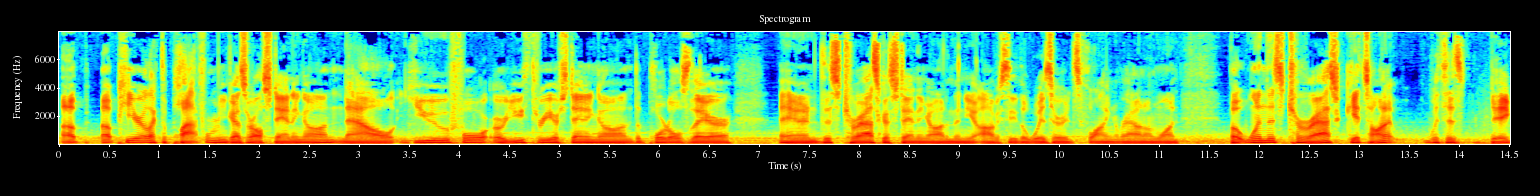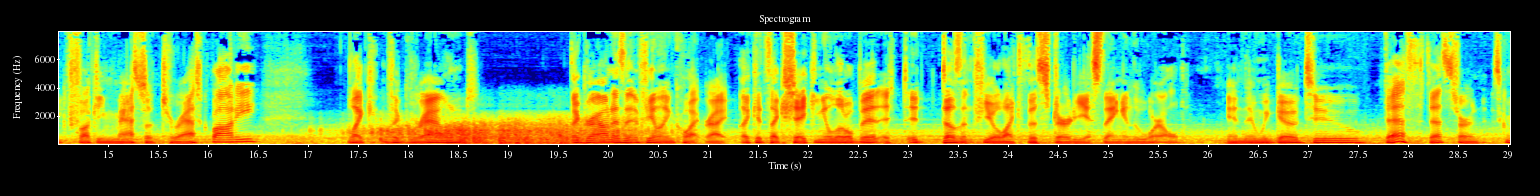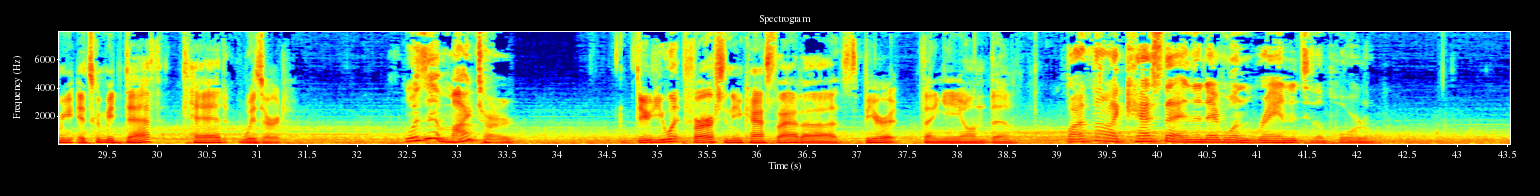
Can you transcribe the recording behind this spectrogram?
up up here, like the platform you guys are all standing on. Now you four or you three are standing on the portals there, and this Tarrasque standing on, and then you obviously the wizard's flying around on one. But when this Tarrasque gets on it with his big fucking massive Tarrasque body, like the ground the ground isn't feeling quite right. Like it's like shaking a little bit. It it doesn't feel like the sturdiest thing in the world. And then we go to Death. Death's turn. It's gonna be it's gonna be Death, Ted, Wizard. Was it my turn? Dude, you went first and you cast that uh spirit thingy on them. But I thought I cast that and then everyone ran into the portal.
